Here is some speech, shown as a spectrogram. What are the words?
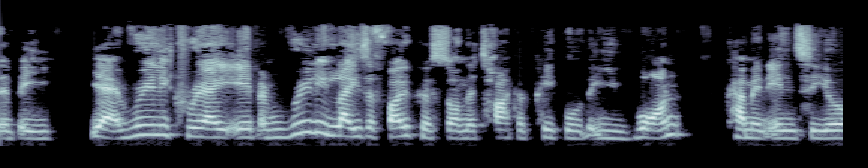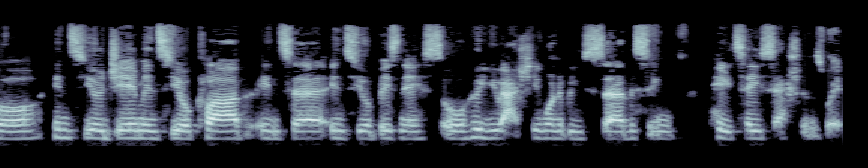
to be yeah, really creative and really laser focused on the type of people that you want coming into your into your gym, into your club, into into your business, or who you actually want to be servicing PT sessions with.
